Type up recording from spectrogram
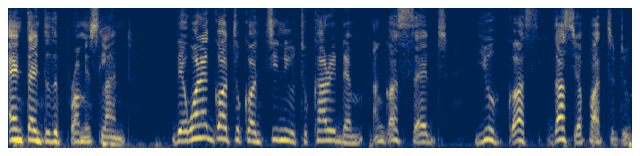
enter into the promised land. They wanted God to continue to carry them. And God said, You, God, that's your part to do.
